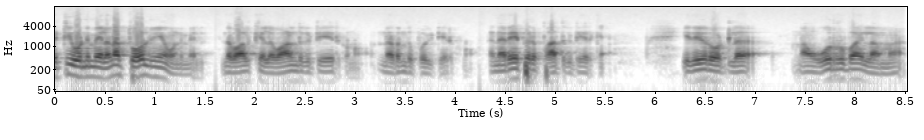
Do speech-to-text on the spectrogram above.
வெற்றி ஒன்றுமே இல்லைன்னா தோல்வியும் ஒன்றுமே இல்லை. இந்த வாழ்க்கையில் வாழ்ந்துக்கிட்டே இருக்கணும் நடந்து போயிட்டே இருக்கணும். நான் நிறைய பேரை பார்த்துக்கிட்டே இருக்கேன். இதே ரோட்டில் நான் ஒரு ரூபாய் இல்லாமல்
